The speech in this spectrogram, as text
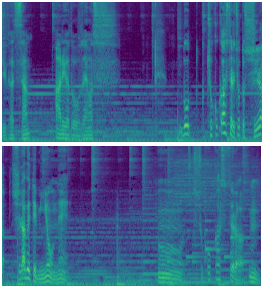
ゆかつさん、ありがとうございます。どチョコカステラちょっと調べてみようね。うん、チョコカステラ、うん。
